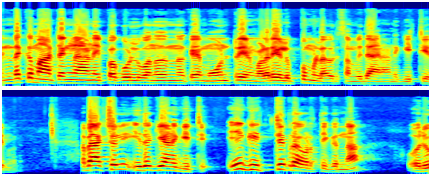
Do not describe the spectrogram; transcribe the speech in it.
എന്തൊക്കെ മാറ്റങ്ങളാണ് ഇപ്പോൾ കൂടുതൽ വന്നതെന്നൊക്കെ മോണിറ്റർ ചെയ്യാൻ വളരെ എളുപ്പമുള്ള ഒരു സംവിധാനമാണ് ഗിറ്റ് എന്നത്. അപ്പോൾ ആക്ച്വലി ഇതൊക്കെയാണ് ഗിറ്റ് ഈ ഗിറ്റ് പ്രവർത്തിക്കുന്ന ഒരു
